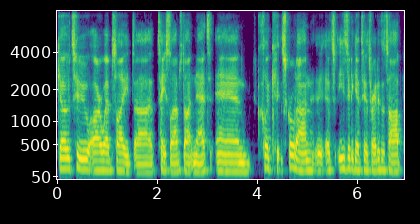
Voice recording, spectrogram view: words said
go to our website, uh, taselabs.net, and click, scroll down. It's easy to get to. It's right at the top.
